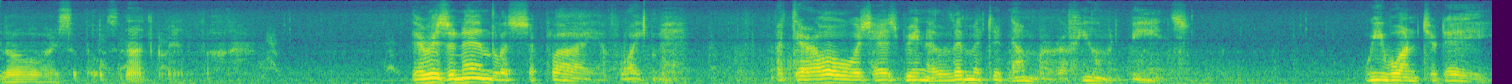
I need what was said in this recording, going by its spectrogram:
No, I suppose not, grandfather. There is an endless supply of white men, but there always has been a limited number of human beings. We won today.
